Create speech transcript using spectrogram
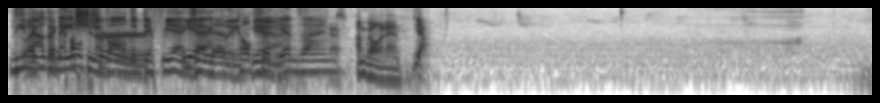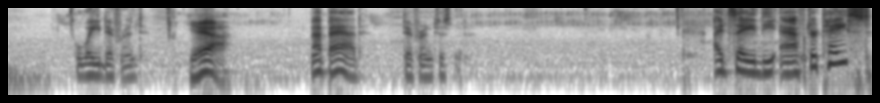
The like amalgamation of all the different- yeah, the- exactly, the, culture, yeah. the enzymes. I'm going in. Yeah. Way different. Yeah. Not bad. Different. Just. I'd say the aftertaste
